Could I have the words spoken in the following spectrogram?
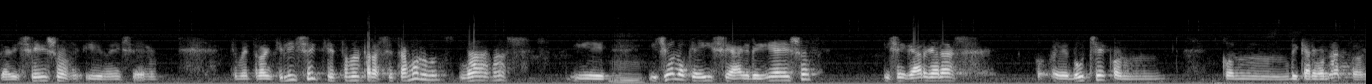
le avisé eso y me dice que me tranquilice, que tome el paracetamol, nada más. Y, Mm. y yo lo que hice, agregué a eso, hice gárgaras, eh, buche con, con bicarbonato.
